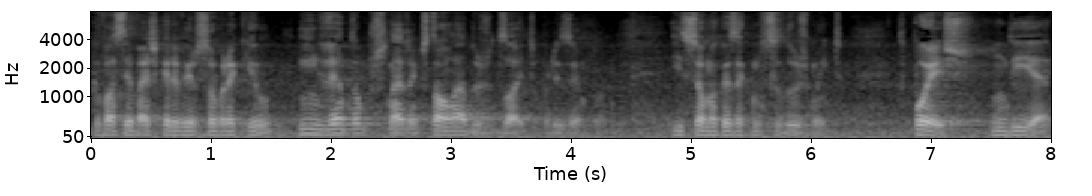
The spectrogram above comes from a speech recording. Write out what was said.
que você vai escrever sobre aquilo e inventa um personagem que está ao lado dos 18, por exemplo. Isso é uma coisa que me seduz muito. Depois, um dia,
